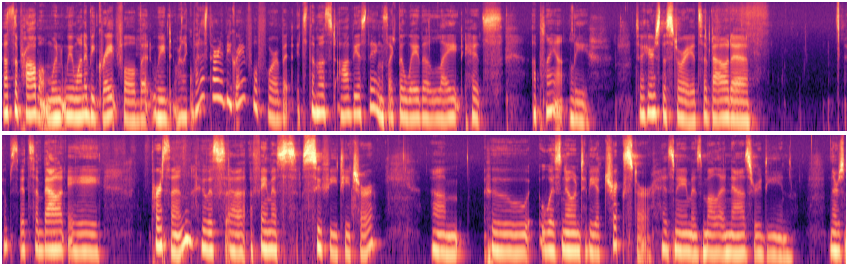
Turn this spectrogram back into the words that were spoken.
That's the problem when we want to be grateful, but we, we're like, what is there to be grateful for? But it's the most obvious things, like the way the light hits a plant leaf. So here's the story it's about a Oops, it's about a person who is a, a famous Sufi teacher um, who was known to be a trickster. His name is Mullah Nasruddin. There's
